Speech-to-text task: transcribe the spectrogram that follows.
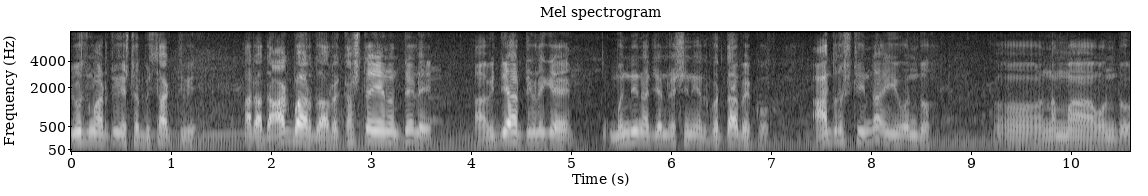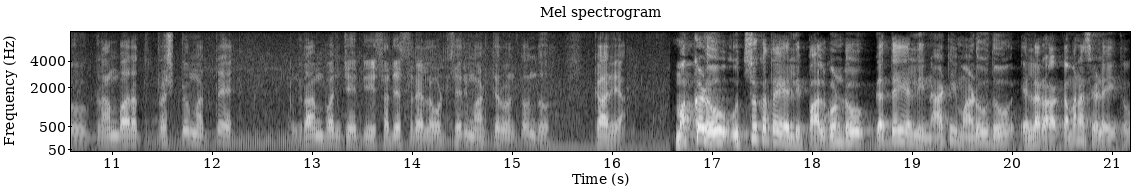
ಯೂಸ್ ಮಾಡ್ತೀವಿ, ಎಷ್ಟೋ ಬಿಸಾಕ್ತೀವಿ. ಆದರೆ ಅದು ಆಗಬಾರ್ದು. ಅದರ ಕಷ್ಟ ಏನು ಅಂತೇಳಿ, ಆ, ವಿದ್ಯಾರ್ಥಿಗಳಿಗೆ ಮುಂದಿನ ಜನ್ರೇಷನ್ಗೆ ಅದು ಗೊತ್ತಾಗಬೇಕು. ಆ ದೃಷ್ಟಿಯಿಂದ ಈ ಒಂದು ನಮ್ಮ ಒಂದು ಗ್ರಾಮ ಭಾರತ್ ಟ್ರಸ್ಟು ಮತ್ತು ಗ್ರಾಮ ಪಂಚಾಯತಿ ಸದಸ್ಯರೆಲ್ಲ ಒಟ್ಟು ಸೇರಿ ಮಾಡ್ತಿರುವಂಥ ಒಂದು ಕಾರ್ಯ. ಮಕ್ಕಳು ಉತ್ಸುಕತೆಯಲ್ಲಿ ಪಾಲ್ಗೊಂಡು ಗದ್ದೆಯಲ್ಲಿ ನಾಟಿ ಮಾಡುವುದು ಎಲ್ಲರ ಗಮನ ಸೆಳೆಯಿತು.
